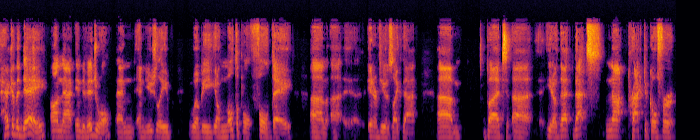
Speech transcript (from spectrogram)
heck of a day on that individual, and and usually will be you know multiple full day um, uh, interviews like that. Um, but uh, you know that that's not practical for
